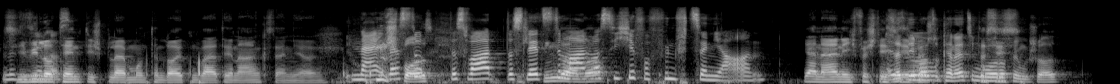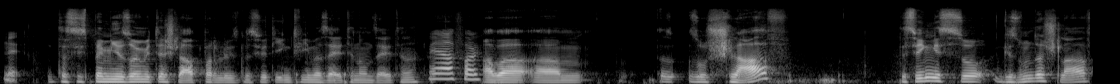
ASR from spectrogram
Sie will lassen. authentisch bleiben und den Leuten weiterhin Angst einjagen. Nein, weißt Spaß. du, das war das letzte finde Mal aber- war sicher vor 15 Jahren. Ja, nein, ich verstehe es. Seitdem hast du keinen einzigen Das Horrorfilm ist- geschaut. Nö. Das ist bei mir so mit den Schlafparalysen. Das wird irgendwie immer seltener und seltener. Ja, voll. Aber ähm, so Schlaf, deswegen ist so gesunder Schlaf,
